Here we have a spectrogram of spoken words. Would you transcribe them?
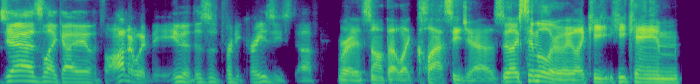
jazz like I thought it would be. This is pretty crazy stuff. Right. It's not that like classy jazz. Like similarly, like he he came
